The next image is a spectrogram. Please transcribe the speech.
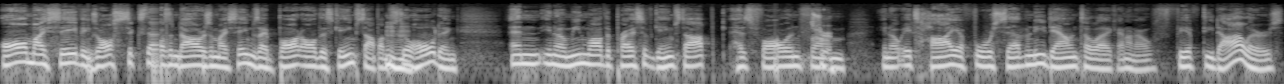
all my savings, all $6,000 in my savings. I bought all this GameStop. I'm mm-hmm. still holding. And, you know, meanwhile, the price of GameStop has fallen from, you know, its high of 470 down to like, I don't know, $50.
